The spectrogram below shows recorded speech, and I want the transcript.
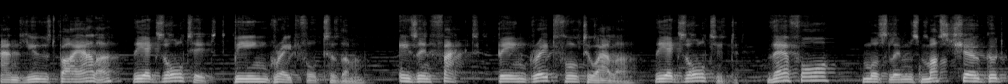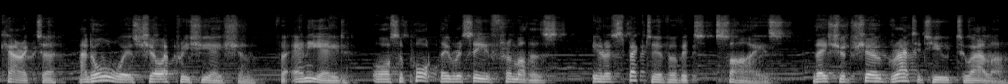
and used by Allah, the Exalted. Being grateful to them is in fact being grateful to Allah, the Exalted. Therefore, Muslims must show good character and always show appreciation for any aid or support they receive from others, irrespective of its size. They should show gratitude to Allah,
